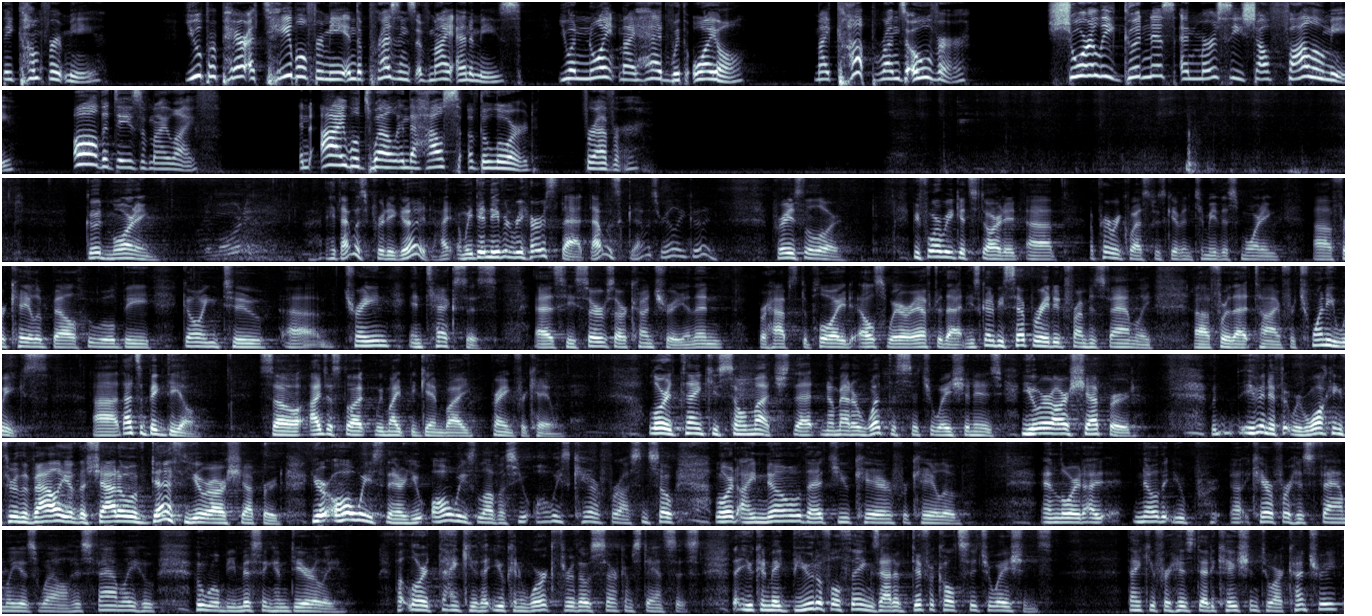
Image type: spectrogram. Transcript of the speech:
they comfort me. You prepare a table for me in the presence of my enemies. You anoint my head with oil. My cup runs over. Surely goodness and mercy shall follow me all the days of my life, and I will dwell in the house of the Lord forever. Good morning. Hey, that was pretty good. I, and we didn't even rehearse that. That was, that was really good. Praise the Lord. Before we get started, uh, a prayer request was given to me this morning uh, for Caleb Bell, who will be going to uh, train in Texas as he serves our country and then perhaps deployed elsewhere after that. And he's going to be separated from his family uh, for that time for 20 weeks. Uh, that's a big deal. So I just thought we might begin by praying for Caleb. Lord, thank you so much that no matter what the situation is, you're our shepherd. Even if it were walking through the valley of the shadow of death, you're our shepherd. You're always there. You always love us. You always care for us. And so, Lord, I know that you care for Caleb. And Lord, I know that you uh, care for his family as well, his family who, who will be missing him dearly. But Lord, thank you that you can work through those circumstances, that you can make beautiful things out of difficult situations. Thank you for his dedication to our country.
